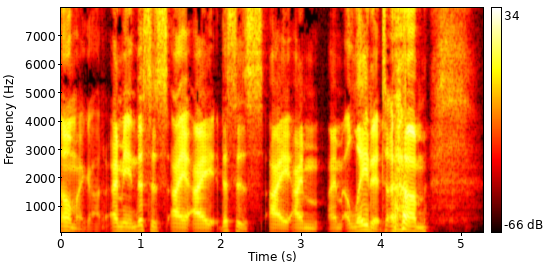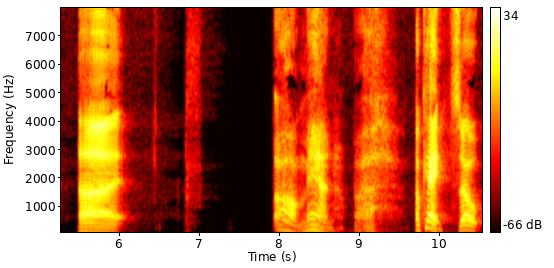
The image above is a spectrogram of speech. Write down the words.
Oh my god. I mean, this is I I this is I I'm I'm elated. Um uh Oh man. Ugh. Okay, so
